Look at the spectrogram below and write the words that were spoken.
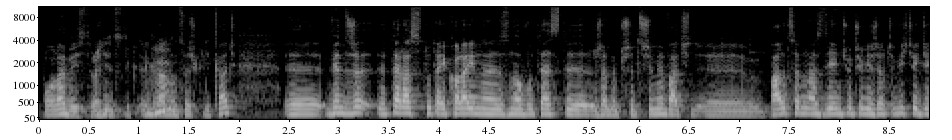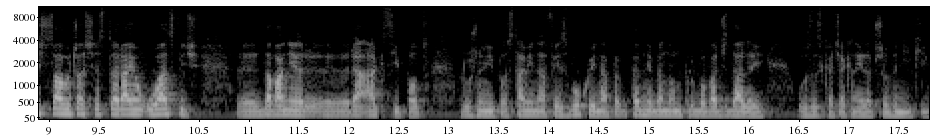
po lewej stronie c- ekranu Mhm. coś klikać. Y, Więc że teraz tutaj kolejne znowu testy, żeby przytrzymywać y, palcem na zdjęciu, czyli rzeczywiście gdzieś cały czas się starają ułatwić dawanie y, reakcji pod różnymi postami na Facebooku i na pe- pewnie będą próbować dalej uzyskać jak najlepsze wyniki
